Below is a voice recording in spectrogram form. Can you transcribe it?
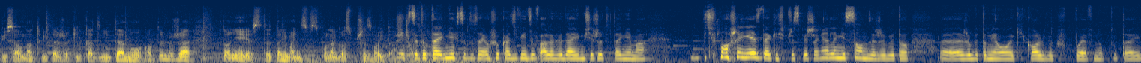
pisał na Twitterze kilka dni temu o tym, że to nie jest, to nie ma nic wspólnego z przyzwoitością. Nie chcę, tutaj, nie chcę tutaj oszukać widzów, ale wydaje mi się, że tutaj nie ma. Być może jest jakieś przyspieszenie, ale nie sądzę, żeby to, e, żeby to miało jakikolwiek wpływ. No tutaj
